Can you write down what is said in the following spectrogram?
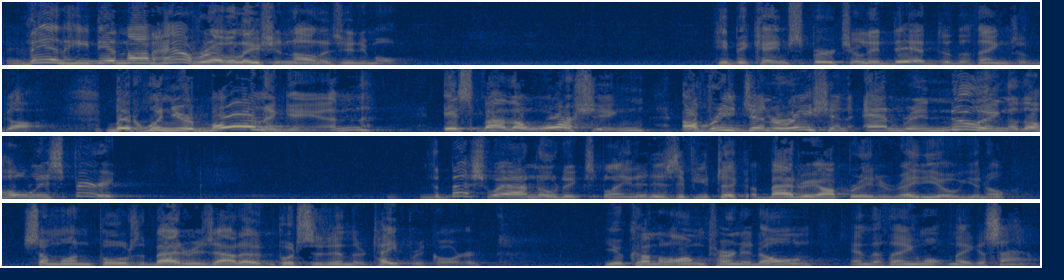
Then he did not have revelation knowledge anymore. He became spiritually dead to the things of God. But when you're born again, it's by the washing of regeneration and renewing of the Holy Spirit. The best way I know to explain it is if you take a battery operated radio, you know, someone pulls the batteries out of it and puts it in their tape recorder. You come along, turn it on, and the thing won't make a sound.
